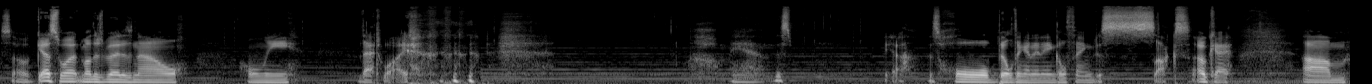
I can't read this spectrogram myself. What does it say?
So guess what? Mother's bed is now only that wide. oh man, this yeah, this whole building at an angle thing just sucks. Okay. Um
